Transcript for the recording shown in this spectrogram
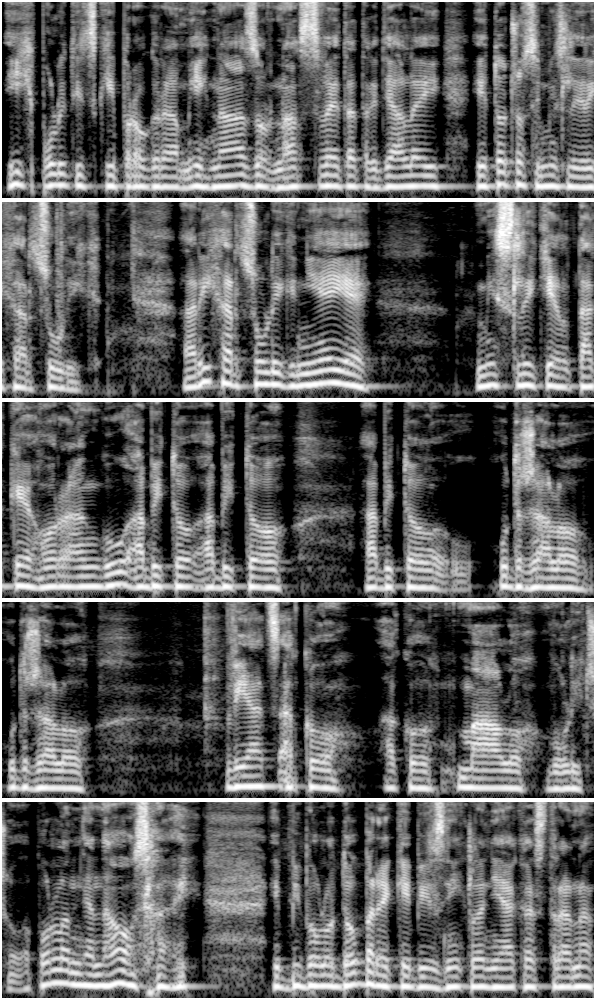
ich politický program, ich názor na svet a tak ďalej, je to, čo si myslí Richard Sulík. A Richard Sulik nie je mysliteľ takého rangu, aby to, aby to, aby to udržalo, udržalo viac ako, ako málo voličov. A podľa mňa naozaj by bolo dobré, keby vznikla nejaká strana.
